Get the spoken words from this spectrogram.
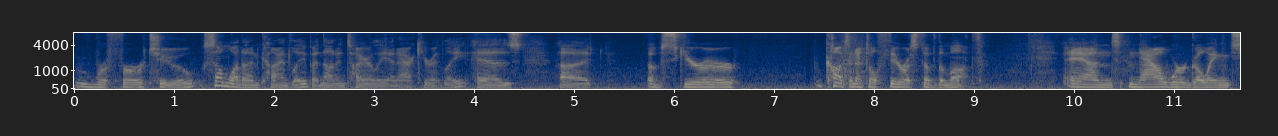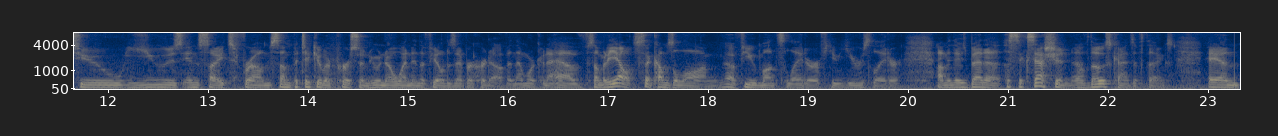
refer to somewhat unkindly, but not entirely inaccurately, as uh, obscure continental theorist of the month. And now we're going to use insights from some particular person who no one in the field has ever heard of. And then we're going to have somebody else that comes along a few months later, a few years later. I mean, there's been a, a succession of those kinds of things. And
